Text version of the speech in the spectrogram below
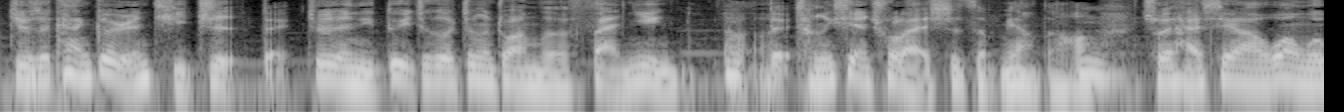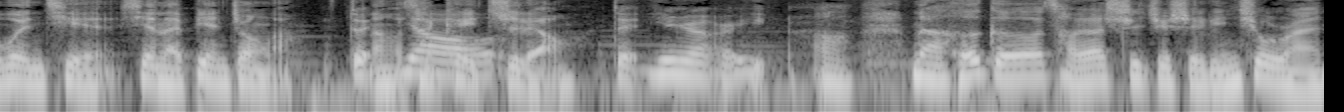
就是看个人体质，对，就是你对这个症状的反应，嗯，对，呈现出来是怎么样的哈，所以还是要望闻问切，先来辩证了，对，然后才可以治疗。对，因人而异啊。那合格草药师就是林秀软。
